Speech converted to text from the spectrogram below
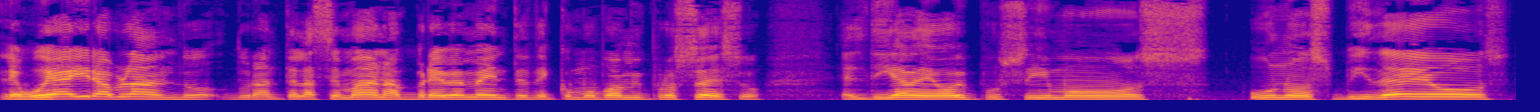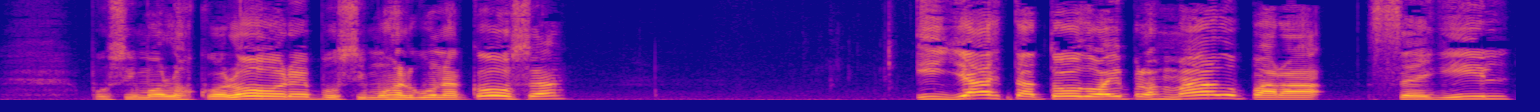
le voy a ir hablando durante la semana brevemente de cómo va mi proceso. El día de hoy pusimos unos videos, pusimos los colores, pusimos alguna cosa. Y ya está todo ahí plasmado para seguir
